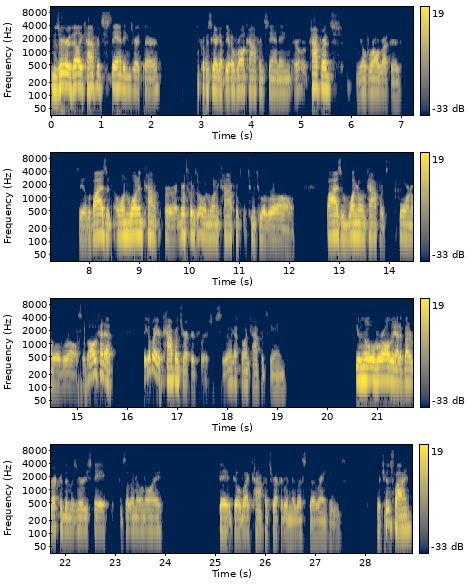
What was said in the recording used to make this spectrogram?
Missouri Valley Conference standings right there. Of course, you got the overall conference standing or, or conference, the overall record. So you know the Bison 0 1 in conf or North Dakota's 0 1 in conference, but 2 and 2 overall. Bison 1 0 in conference, 4 0 overall. So it's all kind of they go by your conference record first. So they only got the one conference game. Even though overall they got a better record than Missouri State and Southern Illinois, they go by conference record when they list the rankings, which is fine.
